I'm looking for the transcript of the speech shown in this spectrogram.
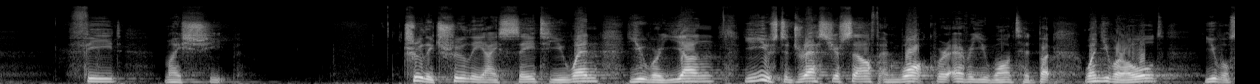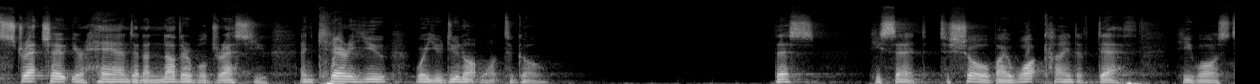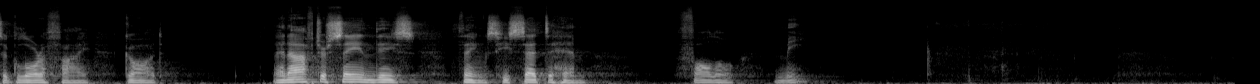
Feed my sheep. Truly, truly, I say to you, when you were young, you used to dress yourself and walk wherever you wanted. But when you are old, you will stretch out your hand, and another will dress you and carry you where you do not want to go. This he said to show by what kind of death he was to glorify God. And after saying these things, he said to him, Follow me.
